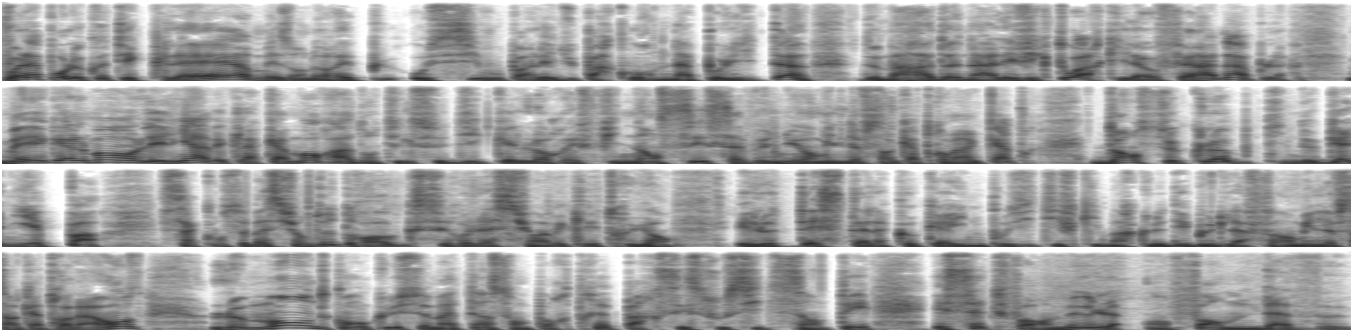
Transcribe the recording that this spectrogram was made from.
Voilà pour le côté clair, mais on aurait pu aussi vous parler du parcours napolitain de Maradona, les victoires qu'il a offert à Naples, mais également les liens avec la Camorra dont il se dit qu'elle aurait financé sa venue en 1984 dans ce club qui ne gagnait pas, sa consommation de drogue, ses relations avec les truands et le test à la cocaïne positif qui marque le début de la fin en 1991. Le Monde conclut ce matin son portrait par ses soucis de santé et cette formule en forme d'aveu.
